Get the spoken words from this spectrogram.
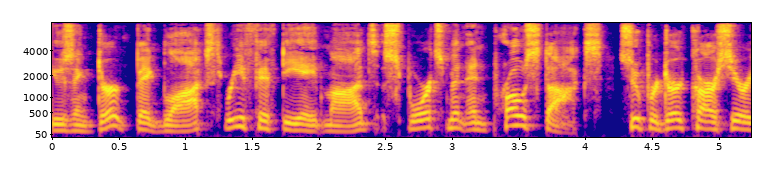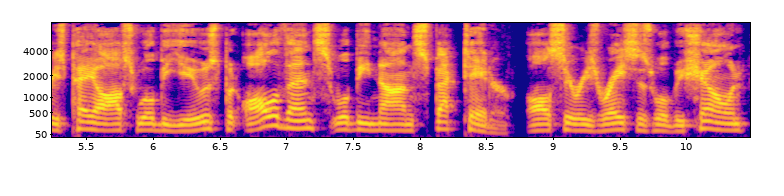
using dirt big blocks, 358 mods, sportsman, and pro stocks. Super DIRTcar Series payoffs will be used, but all events will be non spectator. All series races will be shown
